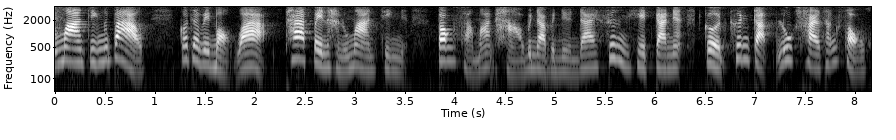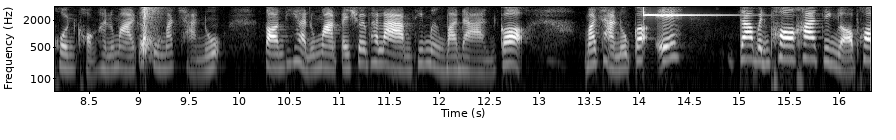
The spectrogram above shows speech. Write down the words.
นุมานจริงหรือเปล่า ก็จะไปบอกว่าถ้าเป็นหนุมานจริงเนี่ยต้องสามารถหาวเป็นดาวเป็นเดือนได้ ซึ่งเหตุการณ์เนี่ยเกิดขึ้นกับลูกชายทั้งสองคนของหนุมานก็คือมัจฉานุ ตอนที่หนุมานไปช่วยพระรามที่เมืองบาดาลก็มัจฉานุก็เอ๊ะเจ้าเป็นพ่อข้าจริงเหรอพ่อ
